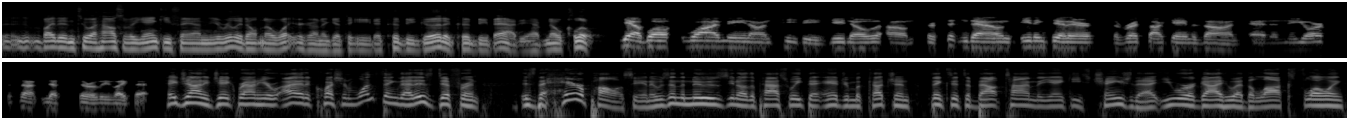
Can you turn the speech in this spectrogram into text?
invited into a house of a Yankee fan, you really don't know what you're going to get to eat. It could be good, it could be bad. You have no clue. Yeah, well, well, I mean, on TV, you know, um, they're sitting down eating dinner. The Red Sox game is on, and in New York, it's not necessarily like that. Hey, Johnny, Jake Brown here. I had a question. One thing that is different is the hair policy. And it was in the news, you know, the past week that Andrew McCutchen thinks it's about time the Yankees change that. You were a guy who had the locks flowing.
